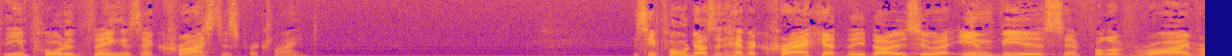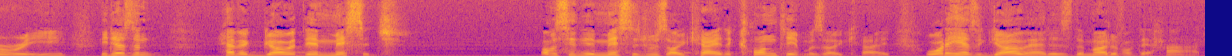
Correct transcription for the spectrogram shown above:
The important thing is that Christ is proclaimed. You see, Paul doesn't have a crack at the, those who are envious and full of rivalry. He doesn't have a go at their message. Obviously, the message was okay, the content was okay. What he has a go at is the motive of their heart.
